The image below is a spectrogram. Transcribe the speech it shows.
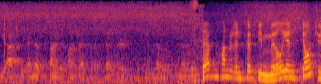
you actually end up signing the contract for like 750 million. You know what I mean? 750 million? Don't you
